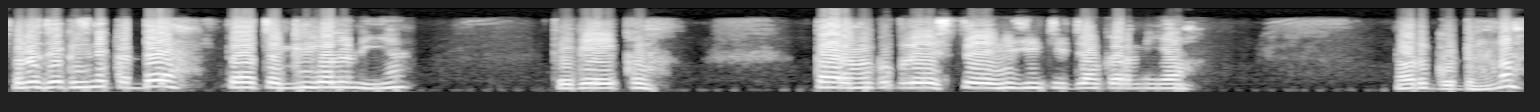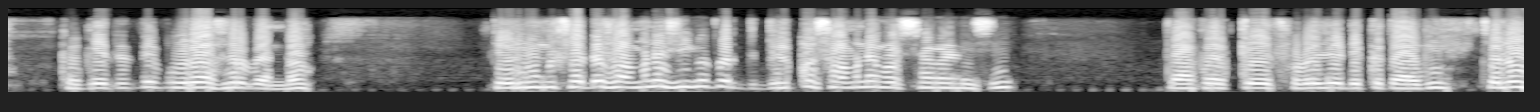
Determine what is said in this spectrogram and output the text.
ਚਲੋ ਜੇ ਕਿਸੇ ਨੇ ਕੱਢਿਆ ਤਾਂ ਚੰਗੀ ਗੱਲ ਨਹੀਂ ਆ, ਕਿਉਂਕਿ ਇੱਕ ਧਾਰਮਿਕ ਪਲੇਸ ਤੇ ਇਹੋ ਜਿਹੀਆਂ ਚੀਜ਼ਾਂ ਕਰਨੀਆਂ ਨਾਟ ਗੁੱਡ ਹੈ ਨਾ ਕਿਉਂਕਿ ਇਹਦੇ ਤੇ ਪੂਰਾ ਅਸਰ ਪੈਂਦਾ। ਤੇ ਰੂਮ ਸਾਡੇ ਸਾਹਮਣੇ ਸੀਗੇ, ਪਰ ਬਿਲਕੁਲ ਸਾਹਮਣੇ ਮੋਟਰਸਾਈਕਲ ਨਹੀਂ ਸੀ। ਤਾਂ ਕਰਕੇ ਥੋੜਾ ਜਿਹੀ ਦਿੱਕਤ ਆ ਗਈ। ਚਲੋ,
